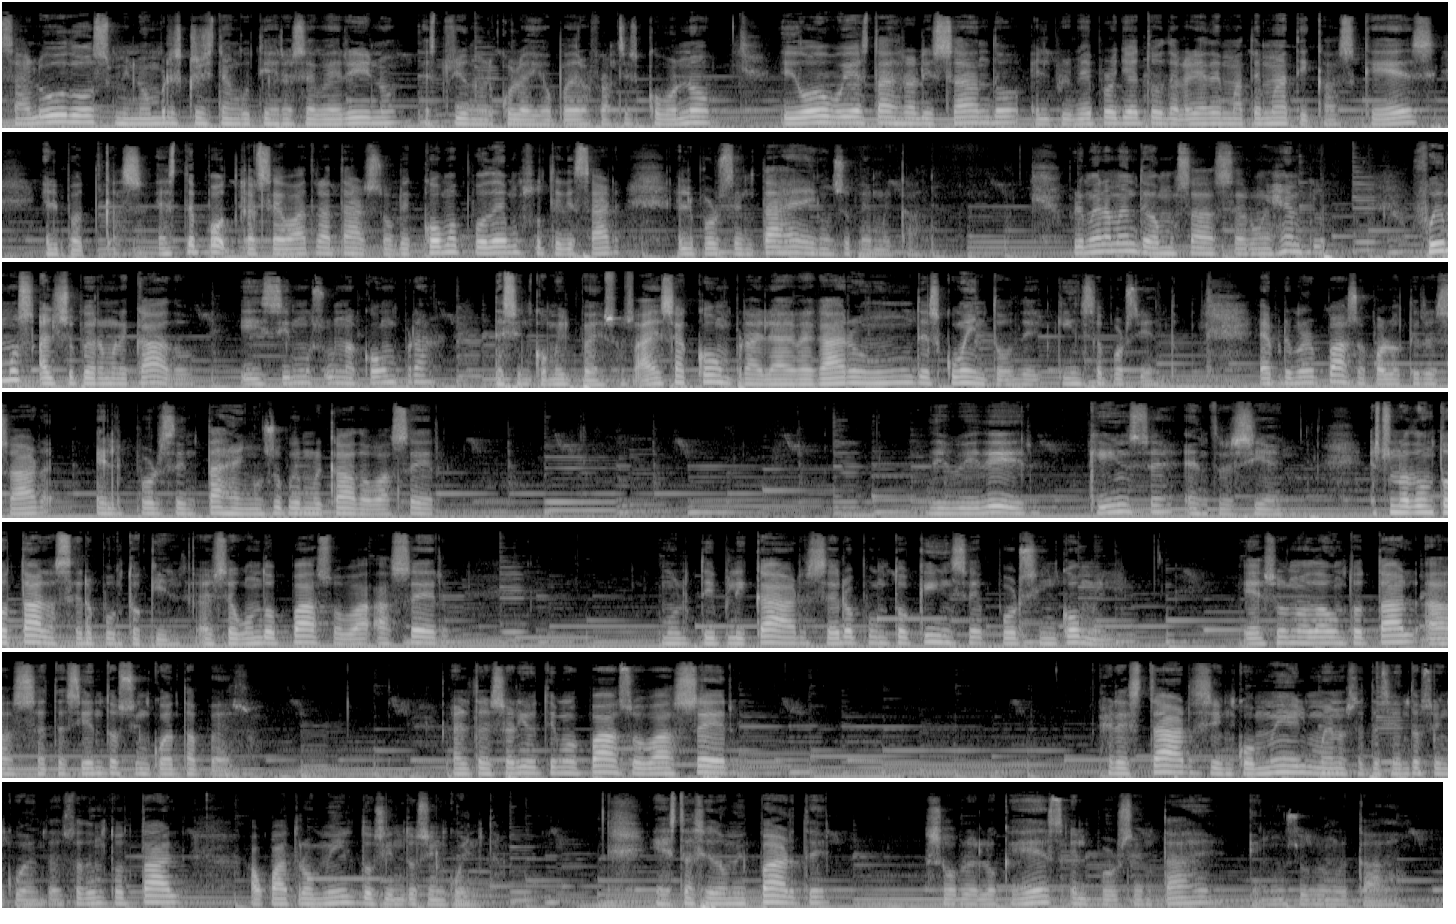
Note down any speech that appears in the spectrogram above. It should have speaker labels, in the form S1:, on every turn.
S1: Saludos, mi nombre es Cristian Gutiérrez Severino, estudio en el Colegio Pedro Francisco Bonó y hoy voy a estar realizando el primer proyecto del área de matemáticas que es el podcast. Este podcast se va a tratar sobre cómo podemos utilizar el porcentaje en un supermercado. Primeramente vamos a hacer un ejemplo. Fuimos al supermercado e hicimos una compra de 5 mil pesos. A esa compra le agregaron un descuento del 15%. El primer paso para utilizar el porcentaje en un supermercado va a ser dividir 15 entre 100. Esto nos da un total a 0.15. El segundo paso va a ser multiplicar 0.15 por 5000. Eso nos da un total a 750 pesos. El tercer y último paso va a ser restar 5.000 menos 750. Eso da un total a 4.250. Esta ha sido mi parte sobre lo que es el porcentaje en un supermercado.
